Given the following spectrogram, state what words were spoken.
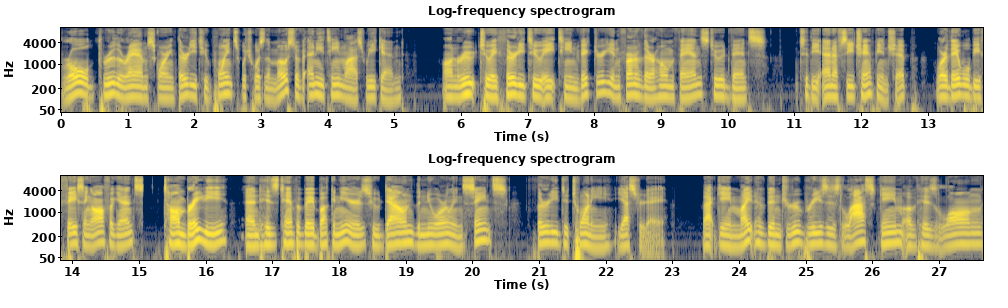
rolled through the Rams, scoring 32 points, which was the most of any team last weekend, en route to a 32 18 victory in front of their home fans to advance to the NFC Championship, where they will be facing off against Tom Brady and his Tampa Bay Buccaneers, who downed the New Orleans Saints 30 to 20 yesterday. That game might have been Drew Brees' last game of his long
